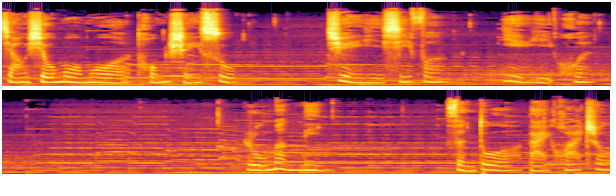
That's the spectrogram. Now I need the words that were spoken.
娇羞脉脉同谁诉？倦倚西风，夜已昏。如梦令。粉堕百花洲，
